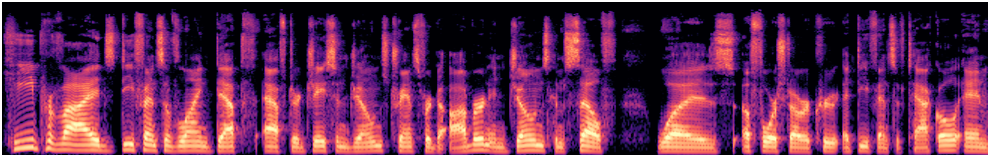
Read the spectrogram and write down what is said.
he provides defensive line depth after Jason Jones transferred to Auburn, and Jones himself was a four star recruit at defensive tackle. And,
